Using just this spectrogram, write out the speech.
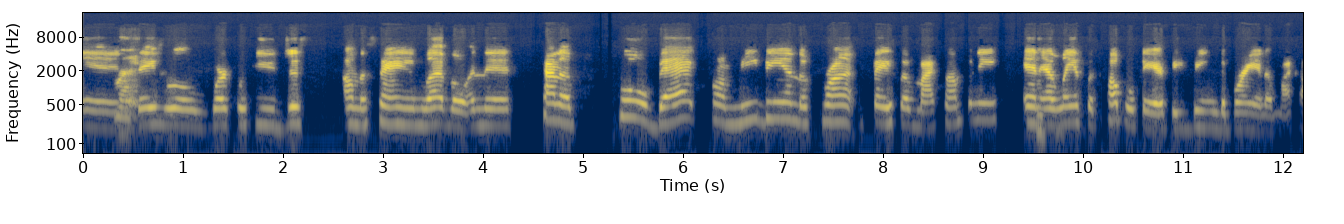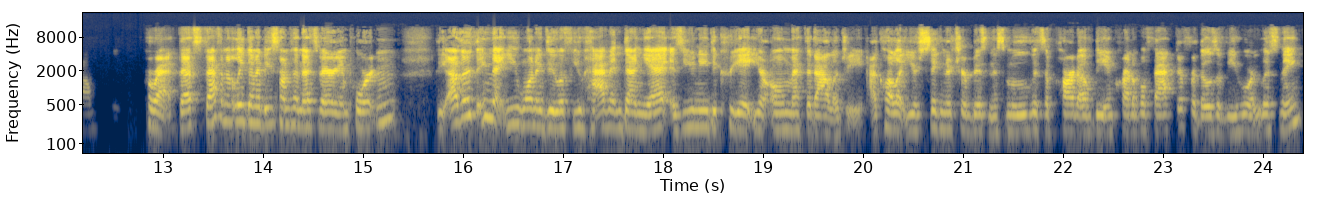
and Right. they will work with you just on the same level, and then kind of pull back from me being the front face of my company and Mhm. Atlanta Couple Therapy being the brand of my company. Correct. That's definitely going to be something that's very important. The other thing that you want to do, if you haven't done yet, is you need to create your own methodology. I call it your signature business move. It's a part of the incredible factor for those of you who are listening.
